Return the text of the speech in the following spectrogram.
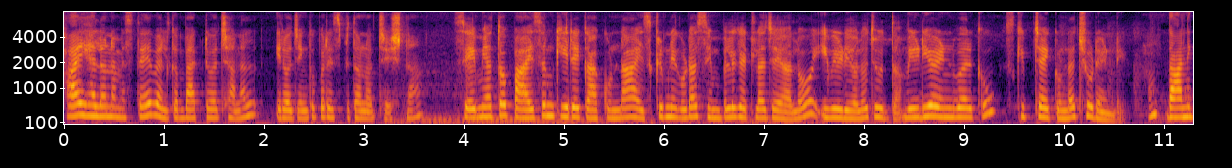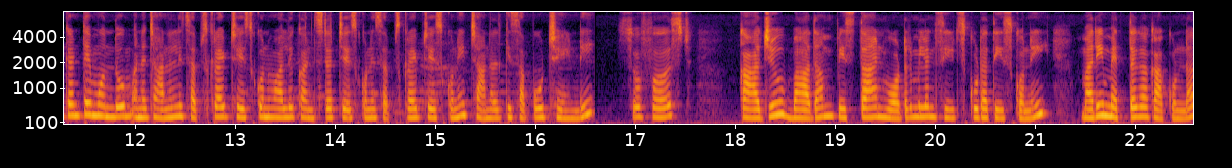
హాయ్ హలో నమస్తే welcome back to our channel ఈరోజు ఇంకొక రెసిపీతో వచ్చేసిన. సేమియాతో పాయసం కీరే కాకుండా ఐస్ క్రీమ్ని కూడా సింపుల్గా ఎట్లా చేయాలో ఈ వీడియోలో చూద్దాం. వీడియో ఎండ్ వరకు స్కిప్ చేయకుండా చూడండి. దానికంటే ముందు మన ఛానల్ని సబ్స్క్రైబ్ చేసుకుని వాళ్ళు కన్సిడర్ చేసుకొని సబ్స్క్రైబ్ చేసుకొని ఛానల్కి సపోర్ట్ చేయండి. సో ఫస్ట్ కాజు బాదం పిస్తా అండ్ వాటర్ మిలన్ సీడ్స్ కూడా తీసుకొని మరీ మెత్తగా కాకుండా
